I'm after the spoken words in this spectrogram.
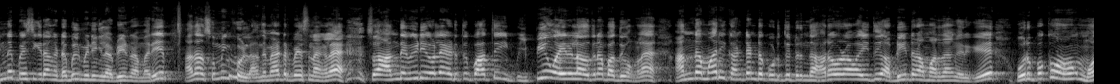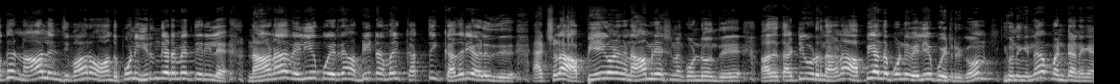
என்ன பேசிக்கிறாங்க? டபுள் மீனிங்ல அப்படின்ற மாதிரி. அதான் ஸ்விம்மிங் பூல் அந்த மேட்டர் பேசினாங்களே. ஸோ அந்த வீடியோலாம் எடுத்து பார்த்து இப்பயும் வைரல் ஆகுதுன்னா பார்த்துக்கோங்களேன். அந்த மாதிரி கண்டென்ட்டை கொடுத்துட்டு இருந்த அரோராவா இது அப்படின்ற மாதிரி தாங்க இருக்கு. ஒரு பக்கம் மொதல் நாலஞ்சு வாரம் அந்த பொண்ணு இருந்த இடமே தெரியல. நானா வெளியே போயிடுறேன் அப்படின்ற மாதிரி கத்தி கதறி அழுது. ஆக்சுவலாக அப்பயே இவனுங்க நாமினேஷனில் கொண்டு வந்து அதை தட்டி விட்டுருந்தாங்கன்னா அப்பயே அந்த பொண்ணு வெளியே போயிட்டு இருக்கும். இவனுக்கு என்ன பண்ணிட்டானுங்க?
